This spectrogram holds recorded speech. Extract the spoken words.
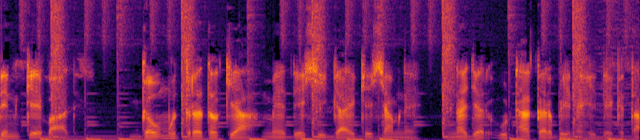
दिन के बाद गौमूत्र तो क्या मैं देसी गाय के सामने नज़र उठाकर भी नहीं देखता?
